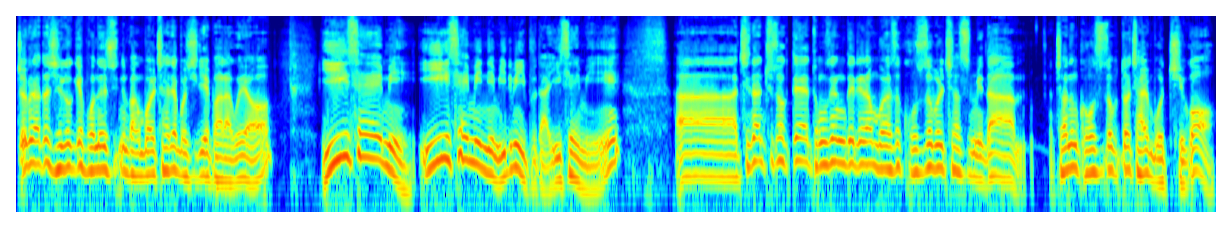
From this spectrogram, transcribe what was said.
좀이라도 즐겁게 보낼 수 있는 방법을 찾아보시기 바라고요 이세미, 이세미님, 이름이 이쁘다. 이세미. 아, 지난 추석 때 동생들이랑 모여서 고수섭을 쳤습니다. 저는 고수섭도 잘 못 치고,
